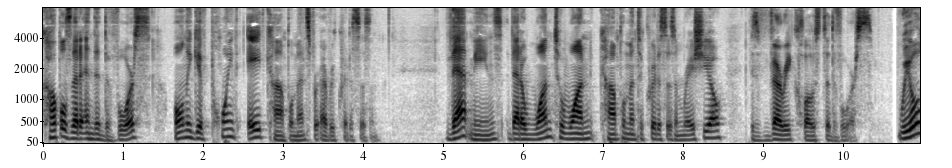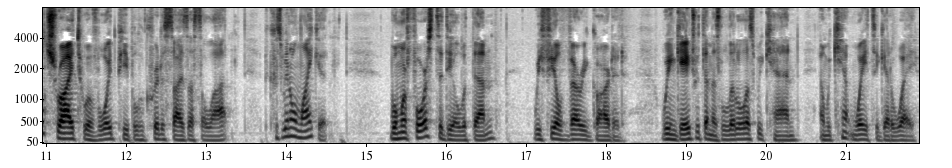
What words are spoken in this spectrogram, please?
Couples that end in divorce only give 0.8 compliments for every criticism. That means that a one to one compliment to criticism ratio is very close to divorce. We all try to avoid people who criticize us a lot because we don't like it. When we're forced to deal with them, we feel very guarded. We engage with them as little as we can, and we can't wait to get away.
